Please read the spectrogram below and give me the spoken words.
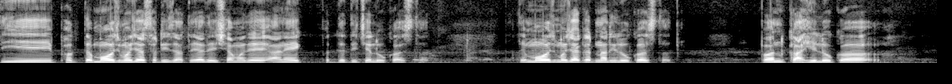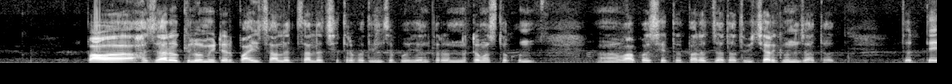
ती फक्त मौज मजासाठी जातं. या देशामध्ये अनेक पद्धतीचे लोक असतात. ते मौज मजा करणारी लोक असतात. पण काही लोक पा हजारो किलोमीटर पायी चालत चालत छत्रपतींचं पूजन करून नटमस्तक होऊन वापस येतात परत जातात विचार घेऊन जातात. तर ते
